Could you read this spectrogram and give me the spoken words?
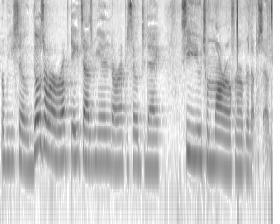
Derby. So those are our updates as we end our episode today. See you tomorrow for another good episode.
